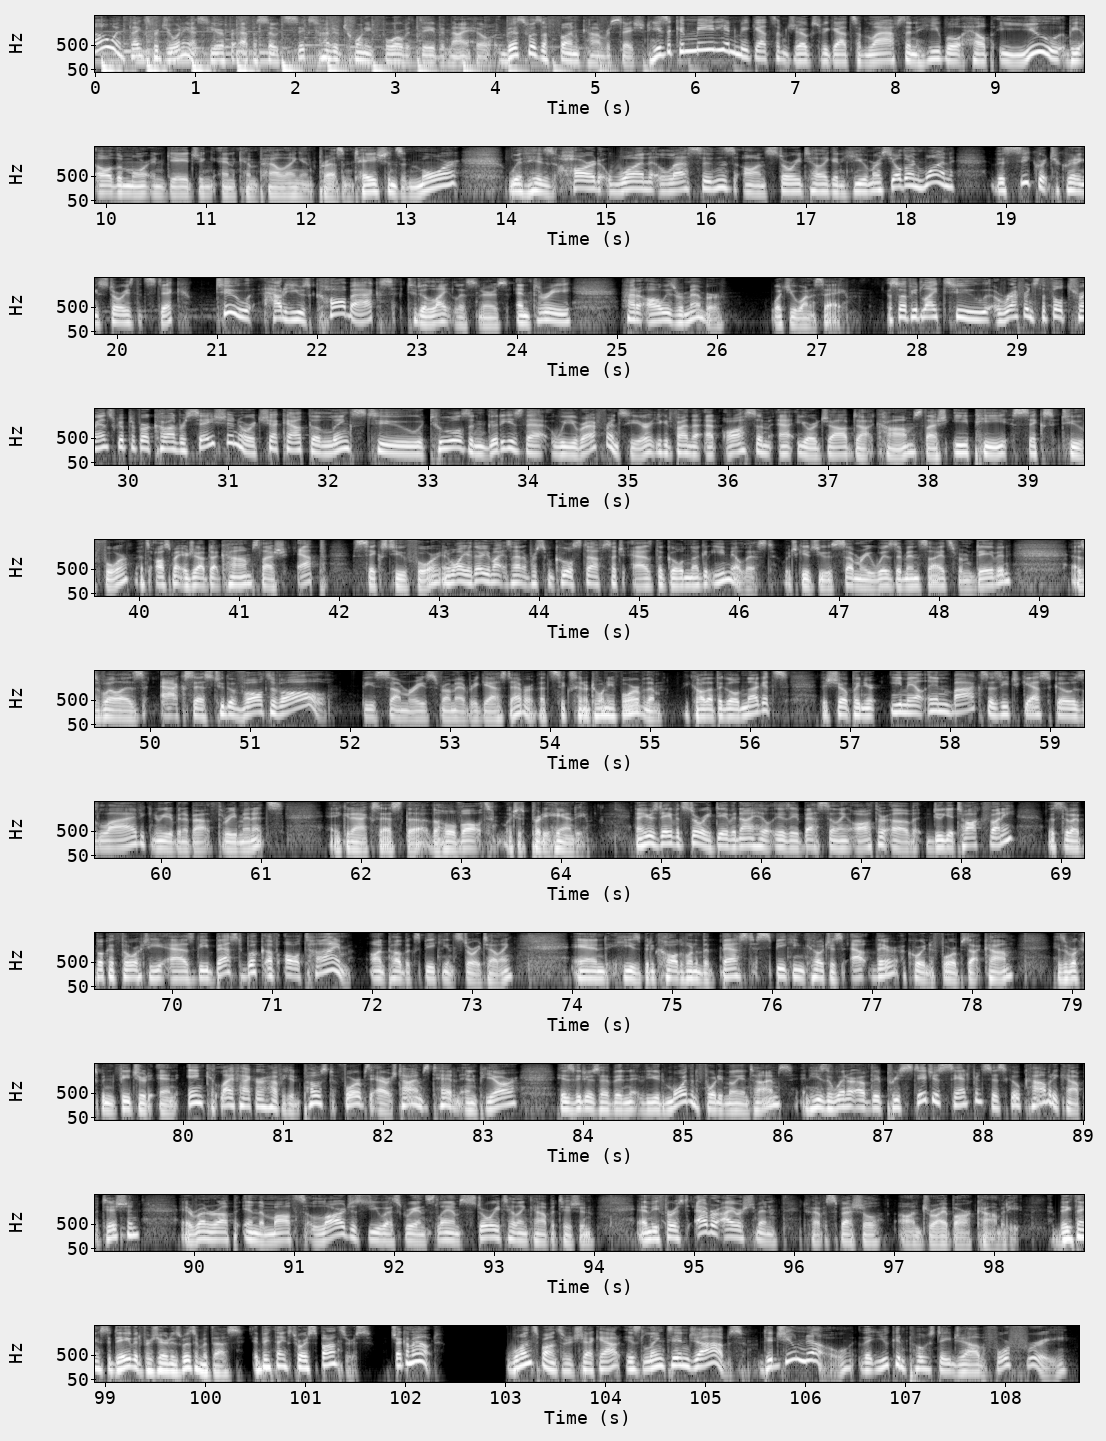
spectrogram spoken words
Hello, and thanks for joining us here for episode 624 with David Nihill. This was a fun conversation. He's a comedian. We got some jokes, we got some laughs, and he will help you be all the more engaging and compelling in presentations and more with his hard won lessons on storytelling and humor. So you'll learn one, the secret to creating stories that stick. Two, how to use callbacks to delight listeners. And three, how to always remember what you want to say. So, if you'd like to reference the full transcript of our conversation or check out the links to tools and goodies that we reference here, you can find that at awesomeatyourjob.com slash EP624. That's awesomeatyourjob.com slash EP624. And while you're there, you might sign up for some cool stuff, such as the Gold Nugget email list, which gives you summary wisdom insights from David, as well as access to the vault of all these summaries from every guest ever. That's 624 of them. We call that the Gold Nuggets. They show up in your email inbox as each guest goes live. You can read them in about three minutes, and you can access the, the whole vault, which is pretty handy. Now, here's David's story. David Nihill is a best selling author of Do You Talk Funny, listed by Book Authority as the best book of all time on public speaking and storytelling. And he's been called one of the best speaking coaches out there, according to Forbes.com. His work's been featured in Inc., Lifehacker, Huffington Post, Forbes, Irish Times, TED, and NPR. His videos have been viewed more than 40 million times, and he's the winner of the prestigious San Francisco Comedy Competition, a runner up in the Moth's largest U.S. Grand Slam storytelling competition, and the first ever Irishman to have a special on dry bar comedy. Big thanks to David for sharing his wisdom with us, and big thanks to our sponsors. Check them out. One sponsor to check out is LinkedIn Jobs. Did you know that you can post a job for free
